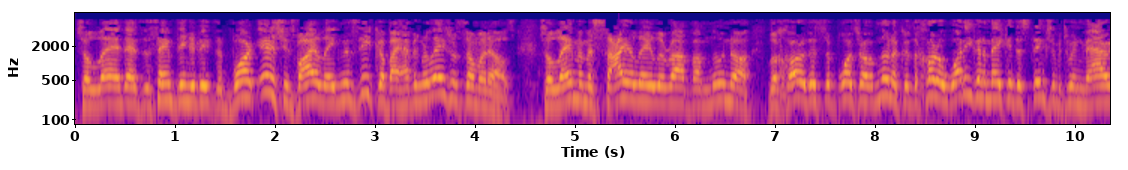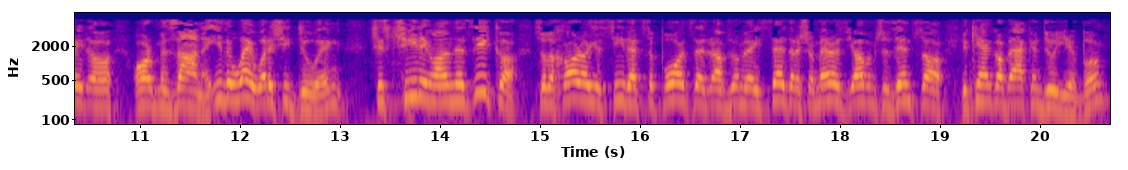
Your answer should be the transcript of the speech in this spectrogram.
So that's the same thing if the board is she's violating the zika by having relations with someone else. So lema messiah leila Rav Hamnuna lechora this supports Rav Hamnuna because the chora what are you going to make a distinction between married or or mizana? Either way, what is she doing? She's cheating on the zika. So the chora you see that supports that Rav Hamnuna he says that a shomer is yavam shazinsa you can't go back and do yibum.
